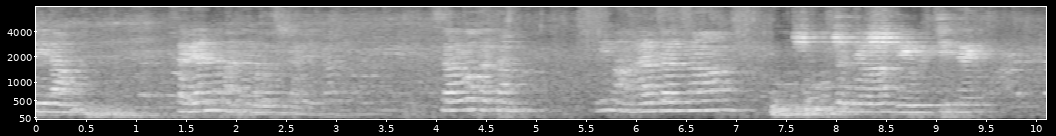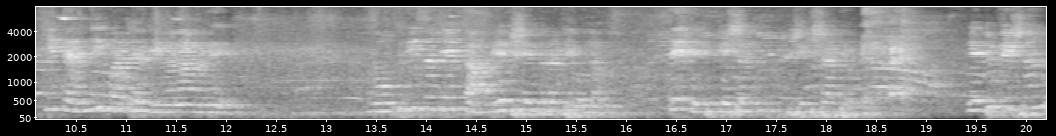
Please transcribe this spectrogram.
श्रीराम. सगळ्यांना माझा नमस्कार. सर्वप्रथम मी महाराजांना खूप खूप धन्यवाद देऊ इच्छिते की त्यांनी माझ्या जीवनामध्ये नोकरीचं जे कार्यक्षेत्र ठेवलं ते एज्युकेशन शिक्षा ठेवलं. एज्युकेशन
